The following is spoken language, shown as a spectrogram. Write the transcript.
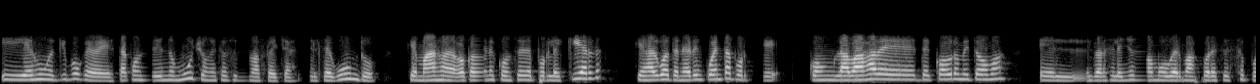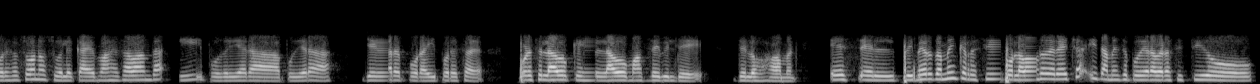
y es un equipo que está concediendo mucho en estas últimas fechas. El segundo que más ocasiones concede por la izquierda, que es algo a tener en cuenta porque con la baja de, de Cobro Mitoma, el, el, brasileño se va a mover más por, ese, por esa zona, suele caer más esa banda y pudiera, pudiera llegar por ahí, por, esa, por ese lado que es el lado más débil de, de los Hammers. Es el primero también que recibe por la banda derecha y también se pudiera haber asistido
